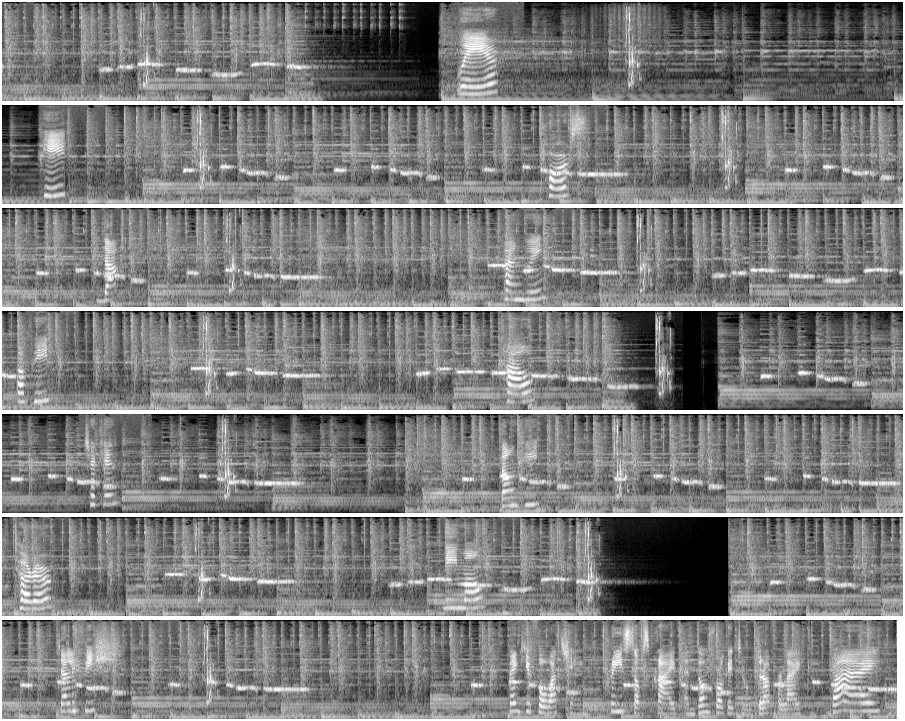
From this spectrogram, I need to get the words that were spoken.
where? Pig? Horse? Duck? Penguin puppy cow chicken? Donkey? Turtle Nemo jellyfish Thank you for watching. Please subscribe and don't forget to drop a like. Bye!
